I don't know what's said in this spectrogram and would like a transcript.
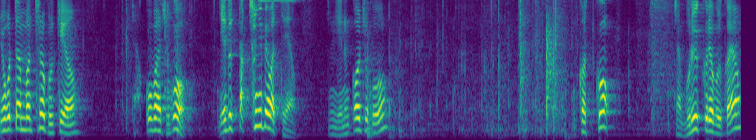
요것도 한번 틀어 볼게요. 자, 꼽아주고 얘도 딱 1200W예요. 얘는 꺼주고 껐고 자 물을 끓여 볼까요?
